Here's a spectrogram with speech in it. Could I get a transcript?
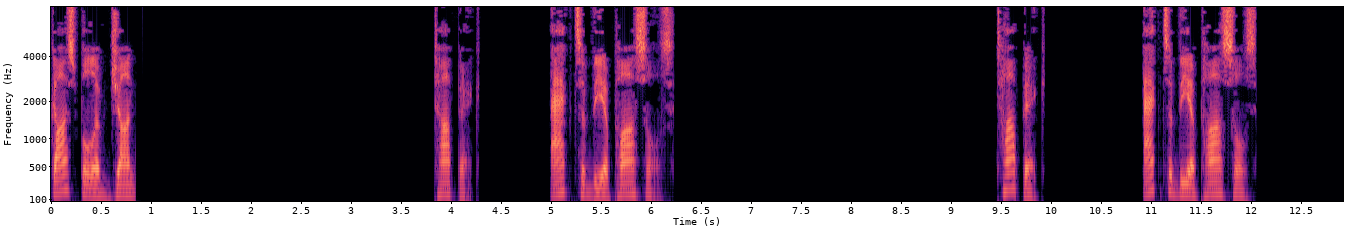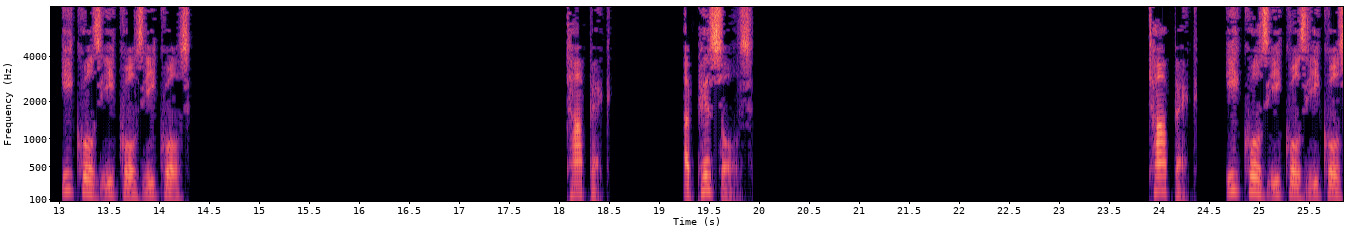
Gospel of John. Topic: Acts of the Apostles. Topic. Acts of the Apostles. Equals equals equals. Topic. Epistles. Topic. Equals equals equals.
